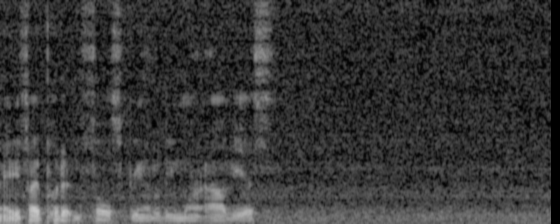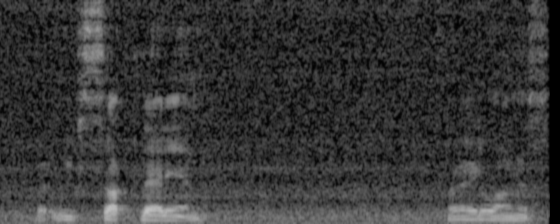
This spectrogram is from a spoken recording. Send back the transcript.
Maybe if I put it in full screen it'll be more obvious. But we've sucked that in right along this,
